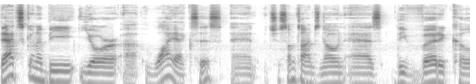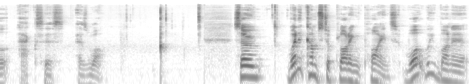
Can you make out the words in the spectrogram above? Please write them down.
That's going to be your uh, y-axis and which is sometimes known as the vertical axis as well. So when it comes to plotting points, what we want to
